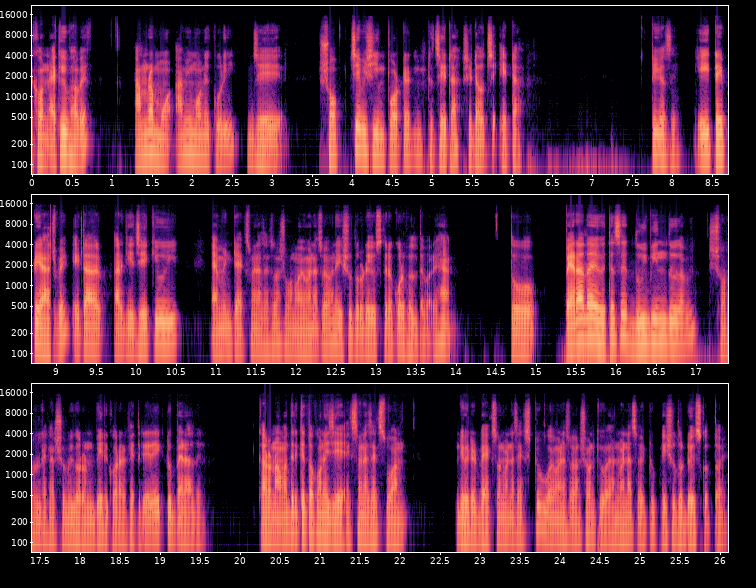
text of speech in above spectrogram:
এখন একইভাবে আমরা আমি মনে করি যে সবচেয়ে বেশি ইম্পর্ট্যান্ট যেটা, সেটা হচ্ছে এটা। ঠিক আছে? এই টাইপটাই আসবে। এটা আর কি যে কেউই m into x minus x সমান ওয়াই মাইনাস ওয়াই এই সূত্রটা ইউজ করে করে ফেলতে পারে হ্যাঁ? তো প্যারাদায় হইতেছে দুই বিন্দুগামী সরল রেখার সমীকরণ বের করার ক্ষেত্রে এটা একটু প্যারা দেয় কারণ আমাদেরকে তখন এই যে x minus x one divided by x one minus x two y minus one সমান কি? ওয়ান মাইনাস ওয়াই টু এই সূত্রটা ইউজ করতে হয়।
